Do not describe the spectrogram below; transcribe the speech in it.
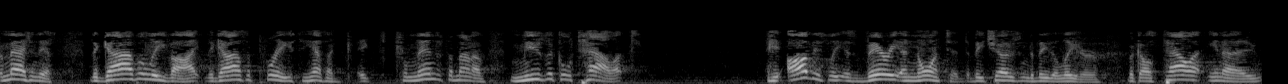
imagine this. The guy's a Levite, the guy's a priest, he has a, a tremendous amount of musical talent. He obviously is very anointed to be chosen to be the leader because talent, you know,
